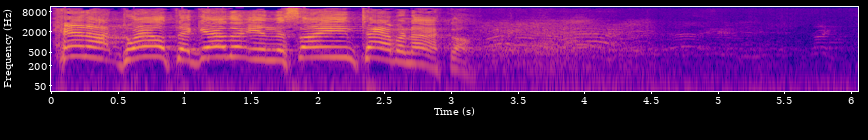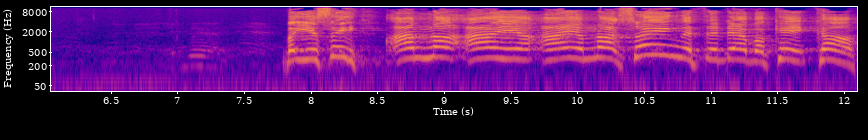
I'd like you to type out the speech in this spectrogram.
cannot dwell together in the same tabernacle. But you see, I'm not, I am, I am not saying that the devil can't come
